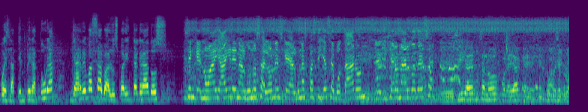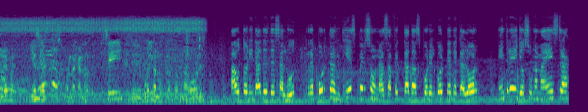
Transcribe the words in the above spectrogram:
pues la temperatura ya rebasaba los 40 grados. Dicen que no hay aire en algunos salones, que algunas pastillas se botaron. ¿Les dijeron algo de eso? Eh, sí, hay un salón por allá que, tuvo ese problema y eso es por la calor. Sí. Se botan los transformadores. Autoridades de salud reportan 10 personas afectadas por el golpe de calor, entre ellos una maestra.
